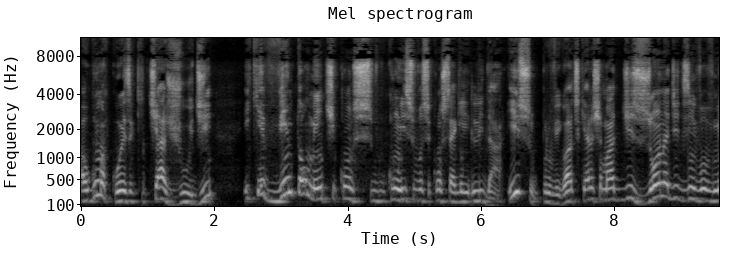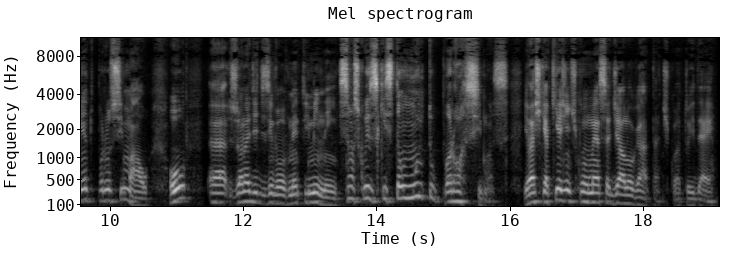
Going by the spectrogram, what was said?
alguma coisa que te ajude e que eventualmente com, com isso você consegue lidar. Isso, para o Vygotsky, era chamado de zona de desenvolvimento proximal, ou uh, zona de desenvolvimento iminente. São as coisas que estão muito próximas. Eu acho que aqui a gente começa a dialogar, Tati, com a tua ideia.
